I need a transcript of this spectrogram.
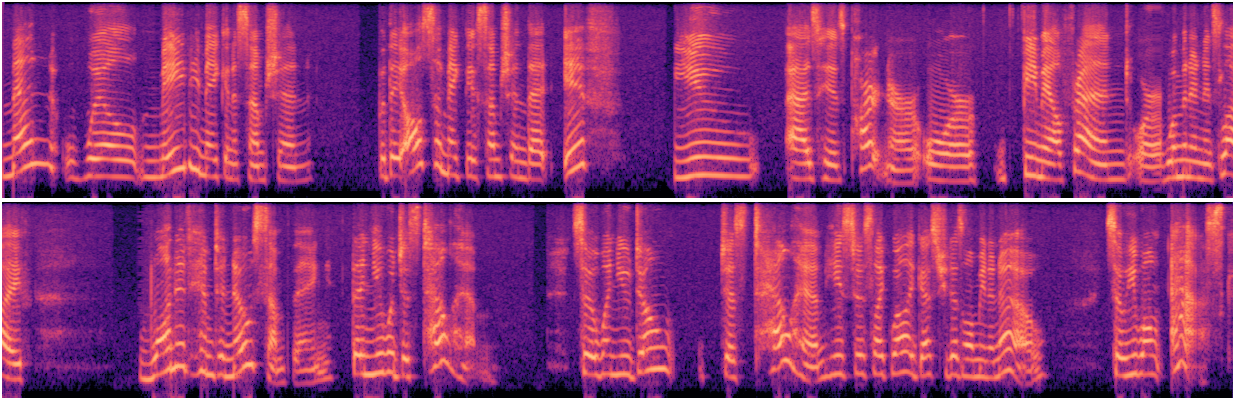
men will maybe make an assumption but they also make the assumption that if you, as his partner or female friend or woman in his life, wanted him to know something, then you would just tell him. So when you don't just tell him, he's just like, well, I guess she doesn't want me to know. So he won't ask,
